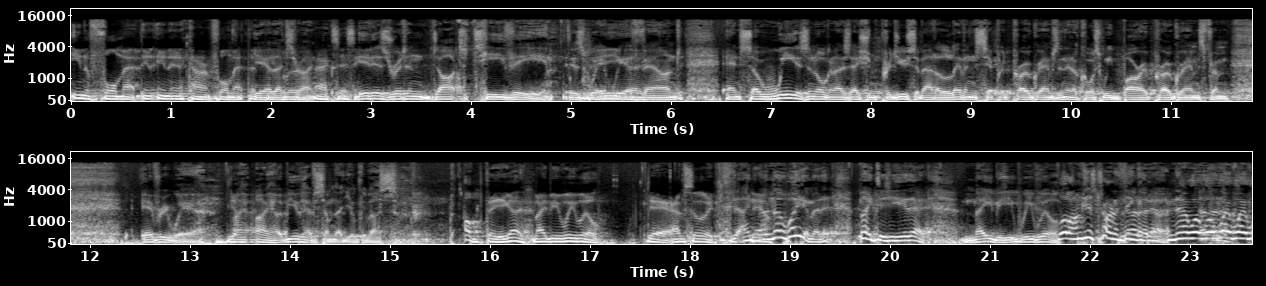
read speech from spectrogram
in a format in, in a current format that yeah, people that's right. accessing. It is written TV is where we are found, and so we as an organisation produce about eleven separate programs, and then of course we borrow programs from everywhere. I, I hope you have some that you'll give us. oh, there you go. Maybe we will. Yeah, absolutely. No, Now- no, wait a minute, mate. Did you hear that? Maybe we will. Well, I'm just trying to think no, about. no, No, wait, wait, wait, wait,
